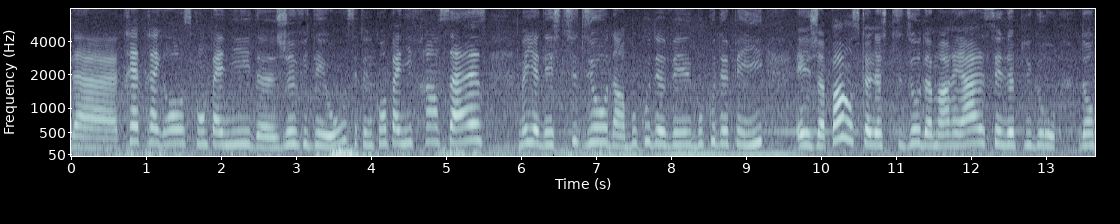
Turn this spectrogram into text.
la très très grosse compagnie de jeux vidéo. C'est une compagnie française, mais il y a des studios dans beaucoup de villes, beaucoup de pays. Et je pense que le studio de Montréal, c'est le plus gros. Donc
